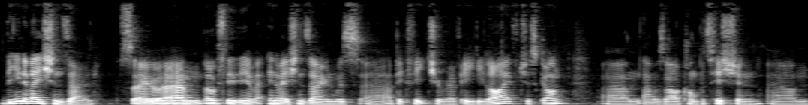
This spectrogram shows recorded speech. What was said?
the Innovation Zone. So, um, obviously, the Innovation Zone was uh, a big feature of edie Live, just gone. Um, that was our competition, um,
